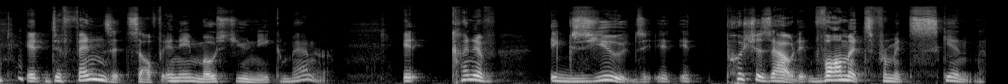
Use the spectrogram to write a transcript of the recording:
it defends itself in a most unique manner. It kind of exudes, it, it pushes out, it vomits from its skin.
